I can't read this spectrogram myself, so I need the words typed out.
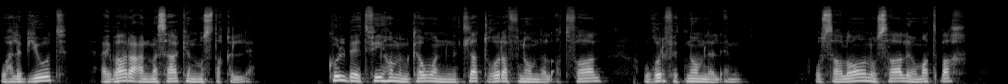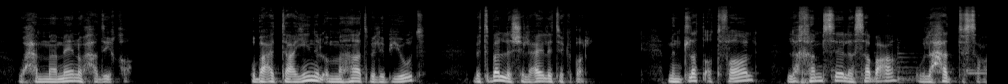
وهالبيوت عبارة عن مساكن مستقلة. كل بيت فيهم مكون من ثلاث غرف نوم للأطفال وغرفة نوم للأم وصالون وصالة ومطبخ وحمامين وحديقة. وبعد تعيين الأمهات بالبيوت بتبلش العيلة تكبر. من ثلاث أطفال لخمسة لسبعة ولحد تسعة.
